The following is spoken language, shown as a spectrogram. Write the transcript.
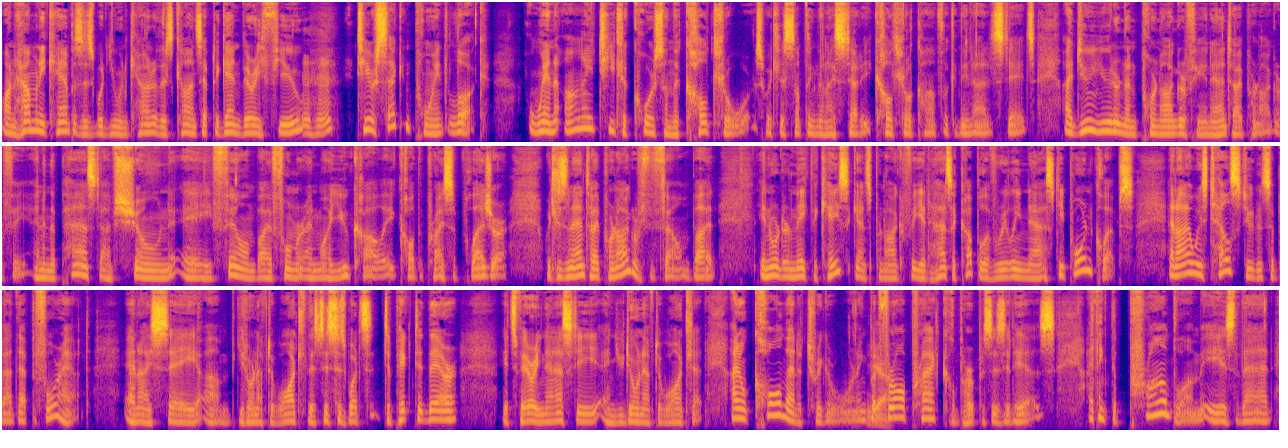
On how many campuses would you encounter this concept? Again, very few. Mm-hmm. To your second point, look, when I teach a course on the culture wars, which is something that I study, cultural conflict in the United States, I do unit on pornography and anti-pornography. And in the past, I've shown a film by a former NYU colleague called The Price of Pleasure, which is an anti-pornography film. But in order to make the case against pornography, it has a couple of really nasty porn clips. And I always tell students about that beforehand and I say, um, you don't have to watch this. This is what's depicted there. It's very nasty, and you don't have to watch it. I don't call that a trigger warning, but Yeah. for all practical purposes, it is. I think the problem is that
